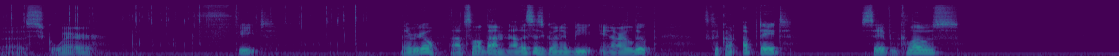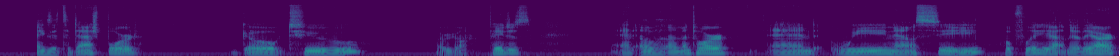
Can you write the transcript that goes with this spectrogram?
uh, square feet. There we go. That's all done. Now this is going to be in our loop. Let's click on Update, Save and Close, exit to Dashboard, go to, where are we going? Pages. And Elementor. And we now see, hopefully, yeah, there they are.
